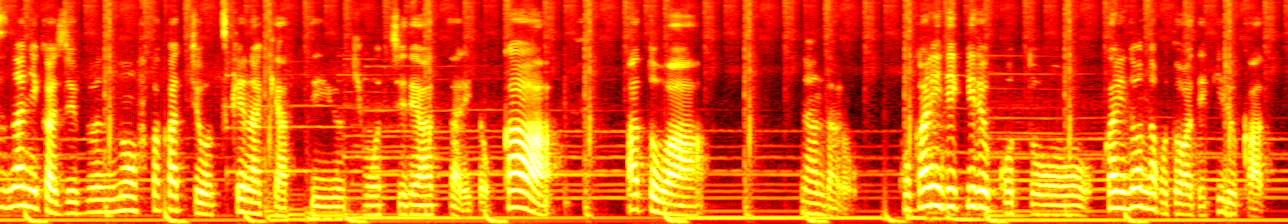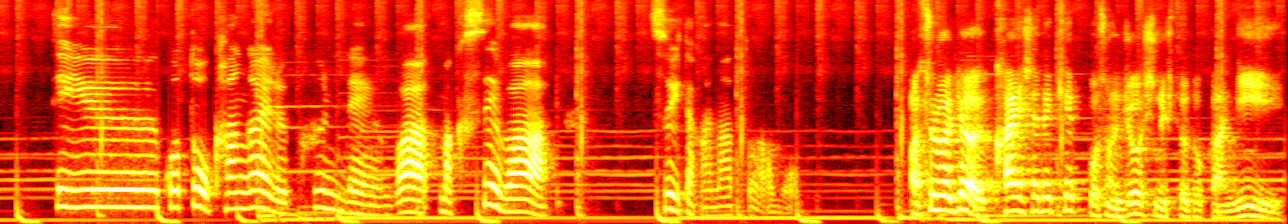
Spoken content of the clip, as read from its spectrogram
ず何か自分の付加価値をつけなきゃっていう気持ちであったりとかあとは何だろう他にできること他にどんなことができるかっていうことを考える訓練は、まあ、癖はついたかなとは思う。あそれはじゃあ会社で結構その上司の人とかに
